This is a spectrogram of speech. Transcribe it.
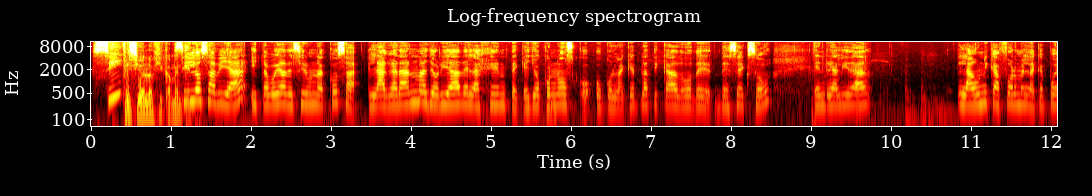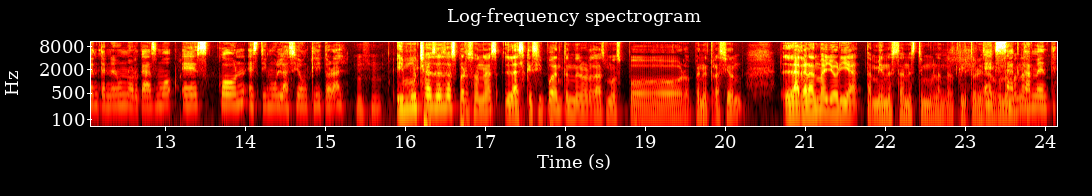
Sí. Fisiológicamente. Sí lo sabía y te voy a decir una cosa, la gran mayoría de la gente que yo conozco o con la que he platicado de, de sexo, en realidad la única forma en la que pueden tener un orgasmo es con estimulación clitoral. Y muchas de esas personas, las que sí pueden tener orgasmos por penetración, la gran mayoría también están estimulando el clítoris de alguna manera. Exactamente.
